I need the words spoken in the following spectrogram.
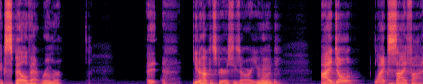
expel that rumor. It, you know how conspiracies are. You want. I don't like sci-fi,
